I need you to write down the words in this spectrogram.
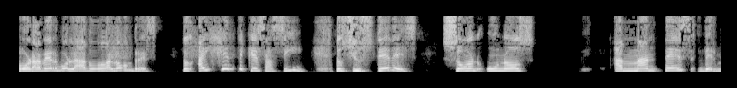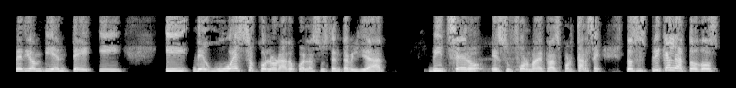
por haber volado a Londres. Entonces, hay gente que es así. Entonces, si ustedes son unos amantes del medio ambiente y, y de hueso colorado con la sustentabilidad, Bit Zero es su forma de transportarse. Entonces, explícale a todos,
